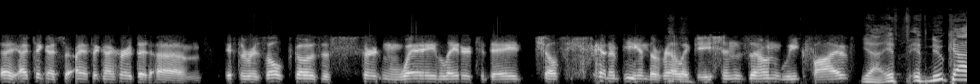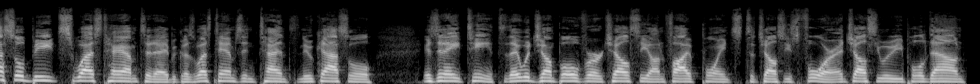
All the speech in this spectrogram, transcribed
I, I think I, I think I heard that um, if the result goes a certain way later today, Chelsea's going to be in the relegation zone week five. Yeah, if if Newcastle beats West Ham today, because West Ham's in tenth, Newcastle is in eighteenth, they would jump over Chelsea on five points to Chelsea's four, and Chelsea would be pulled down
